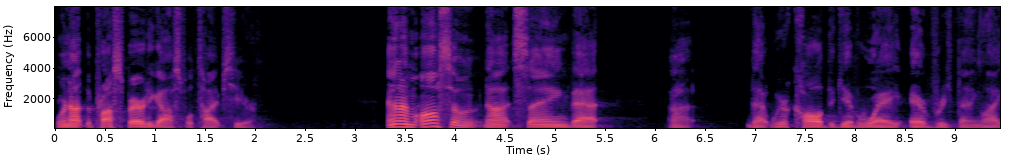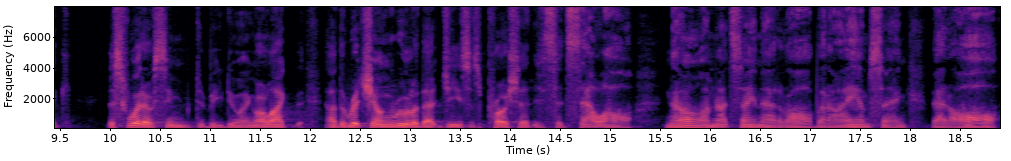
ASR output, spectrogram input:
We're not the prosperity gospel types here. And I'm also not saying that, uh, that we're called to give away everything like this widow seemed to be doing, or like uh, the rich young ruler that Jesus approached, that he said, Sell all. No, I'm not saying that at all, but I am saying that all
